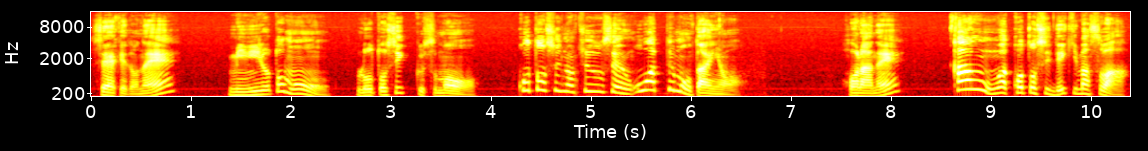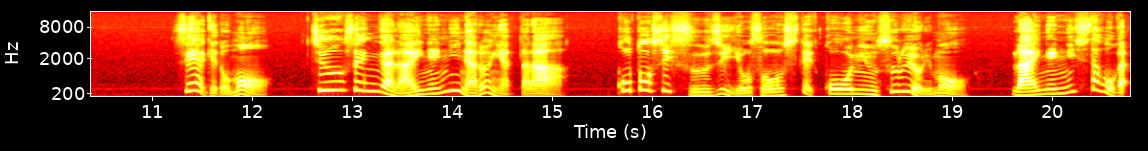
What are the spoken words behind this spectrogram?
せやけどね、ミニロトもロト6も今年の抽選終わってもうたんよ。ほらね、買うんは今年できますわ。せやけども、抽選が来年になるんやったら、今年数字予想して購入するよりも、来年にした方が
